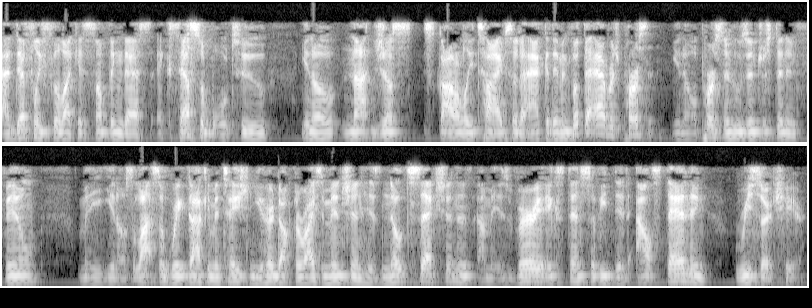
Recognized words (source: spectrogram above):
I definitely feel like it's something that's accessible to you know not just scholarly types or the academic, but the average person. You know, a person who's interested in film. I mean, you know, it's lots of great documentation. You heard Dr. Rice mention his notes section. I mean, it's very extensive. He did outstanding research here.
